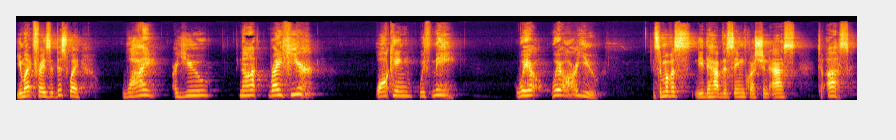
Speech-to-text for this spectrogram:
You might phrase it this way Why are you not right here walking with me? Where, where are you? And some of us need to have the same question asked to us.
